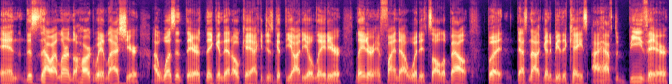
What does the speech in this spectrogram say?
and this is how I learned the hard way last year. I wasn't there thinking that okay, I could just get the audio later later and find out what it's all about, but that's not going to be the case. I have to be there.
